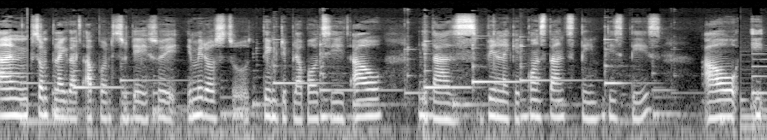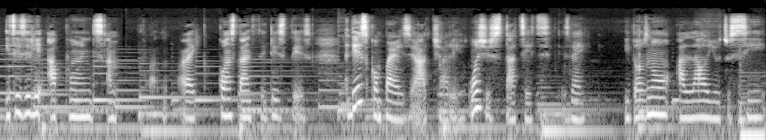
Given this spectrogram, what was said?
And something like that happened today. So it, it made us to think deeply about it, how it has been like a constant thing these days. How it, it easily happens um, like constantly these days. This comparison actually, once you start it, it's like it does not allow you to see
